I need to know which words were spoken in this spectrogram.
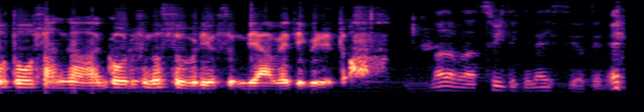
お父さんがゴルフの素振りをするんでやめてくれと。まだまだついてきないっすよってね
